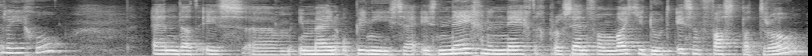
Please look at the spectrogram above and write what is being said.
1% regel. En dat is um, in mijn opinie is 99% van wat je doet is een vast patroon.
